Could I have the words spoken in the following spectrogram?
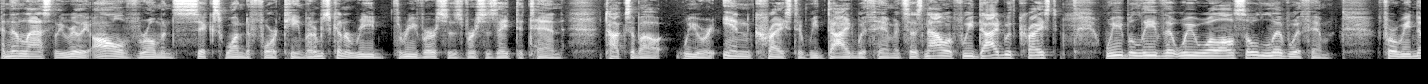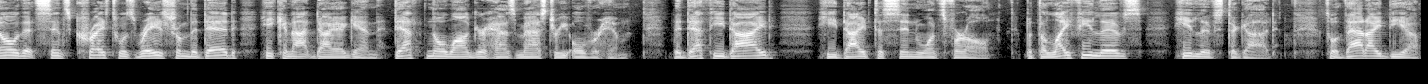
And then lastly, really all of Romans 6, 1 to 14. But I'm just going to read three verses, verses 8 to 10. It talks about we were in Christ and we died with him. It says, Now if we died with Christ, we believe that we will also live with him. For we know that since Christ was raised from the dead, he cannot die again. Death no longer has mastery over him. The death he died, he died to sin once for all. But the life he lives, he lives to God. So that idea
